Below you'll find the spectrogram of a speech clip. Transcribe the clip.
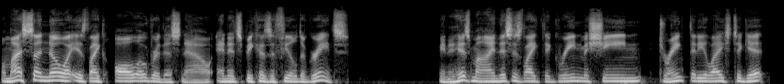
Well, my son Noah is like all over this now, and it's because of Field of Greens. I mean, in his mind, this is like the green machine drink that he likes to get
